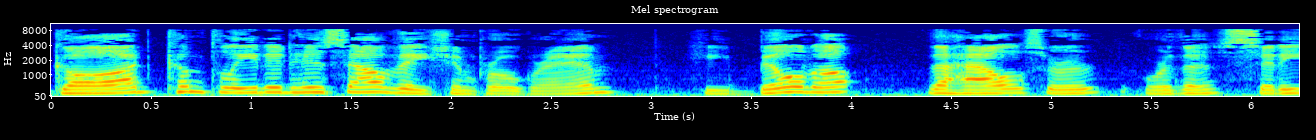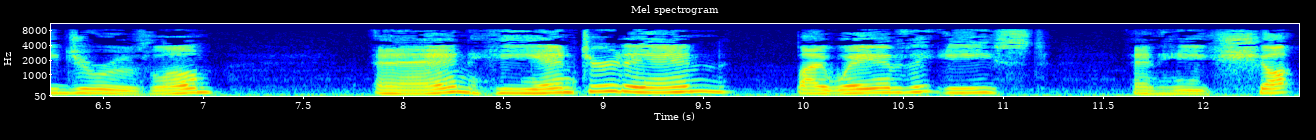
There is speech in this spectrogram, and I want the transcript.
God completed his salvation program. He built up the house or, or the city Jerusalem and he entered in by way of the east and he shut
